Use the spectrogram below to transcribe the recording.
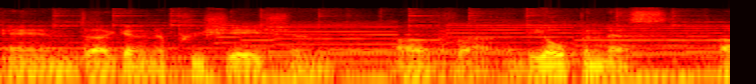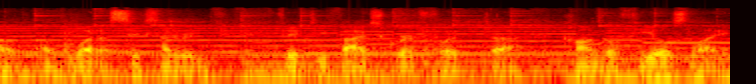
and uh, get an appreciation of uh, the openness of, of, what a 655 square foot condo feels like.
